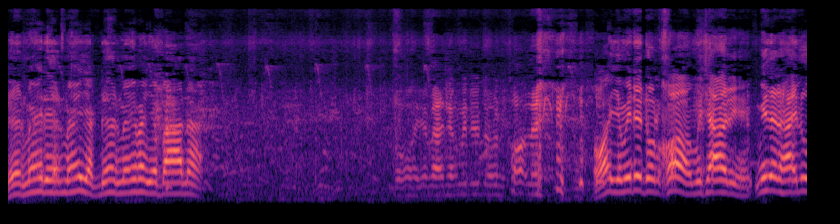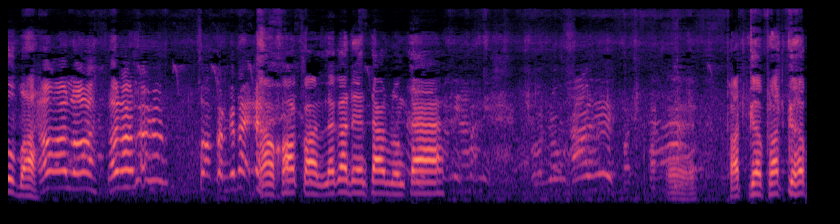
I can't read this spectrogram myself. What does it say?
เดินไหมเดินไหมอยากเดินไหมพยาบาลอะโรงพยาบาลยังไม่ได้โดนเคาะเลย อ๋อยังไม่ได้โดนข้อเมื่อเช้านี่มิได้ถ่ายรูปบ่เอาเอารอรอรอรอรอเคาะก่อนก็ได้เอาข้อก่อนแล้วก็เดินตามหลวงตาถอดรองเท้าดิเออถอดเกือบถอดเกือบ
